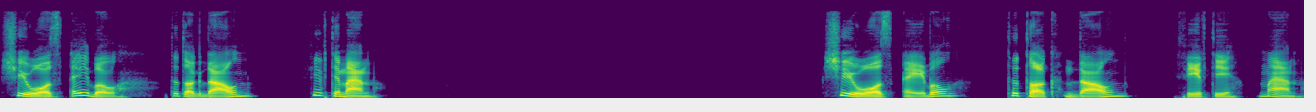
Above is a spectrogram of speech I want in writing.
She was able to talk down 50 men. She was able to talk down 50 men.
